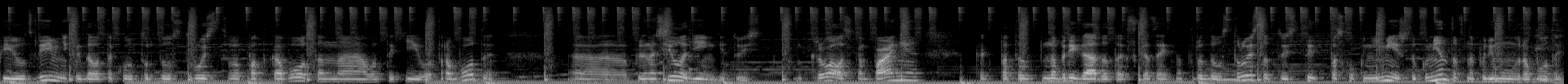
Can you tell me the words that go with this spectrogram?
период времени, когда вот такое трудоустройство под кого-то на вот такие вот работы э, приносило деньги. То есть открывалась компания, как на бригаду, так сказать, на трудоустройство. То есть ты, поскольку не имеешь документов напрямую работать,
